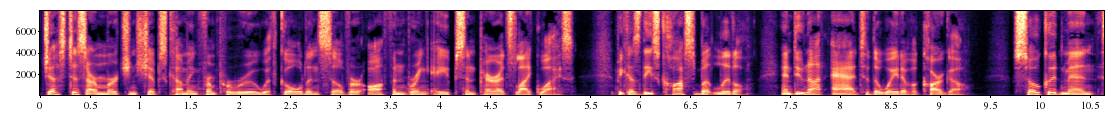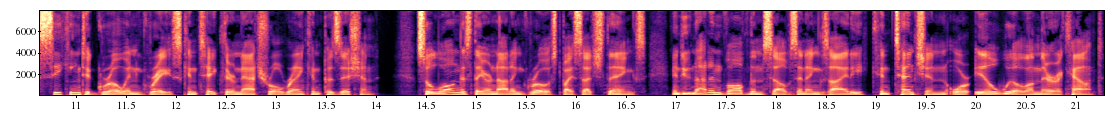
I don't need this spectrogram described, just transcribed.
Just as our merchant ships coming from Peru with gold and silver often bring apes and parrots likewise, because these cost but little and do not add to the weight of a cargo, so good men seeking to grow in grace can take their natural rank and position, so long as they are not engrossed by such things and do not involve themselves in anxiety, contention, or ill will on their account.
